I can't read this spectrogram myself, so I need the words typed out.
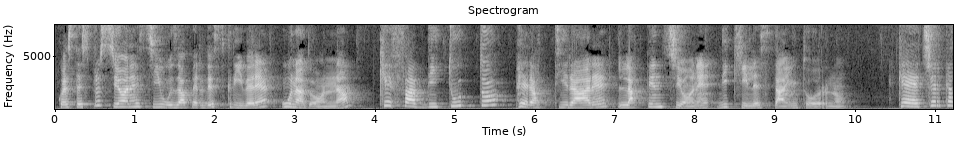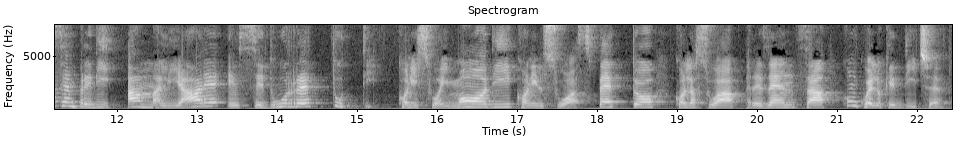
Questa espressione si usa per descrivere una donna che fa di tutto per attirare l'attenzione di chi le sta intorno, che cerca sempre di ammaliare e sedurre tutti con i suoi modi, con il suo aspetto, con la sua presenza, con quello che dice.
